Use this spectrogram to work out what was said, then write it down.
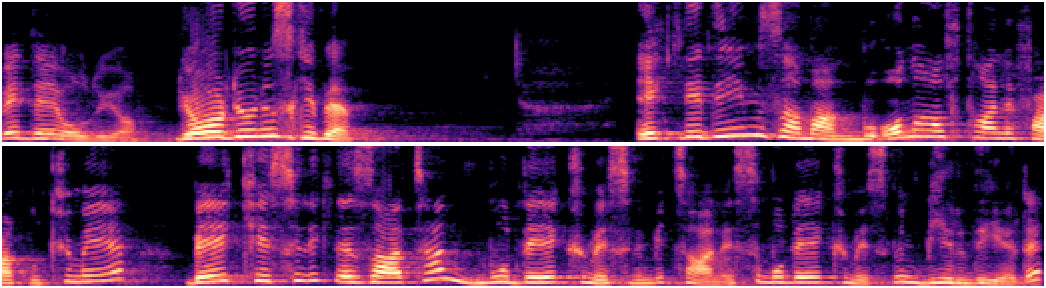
ve D oluyor. Gördüğünüz gibi eklediğim zaman bu 16 tane farklı kümeye B kesinlikle zaten bu D kümesinin bir tanesi, bu D kümesinin bir diğeri.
